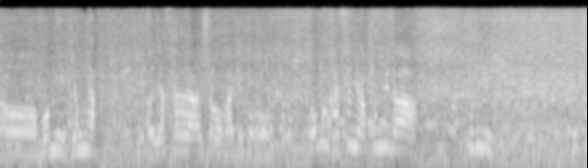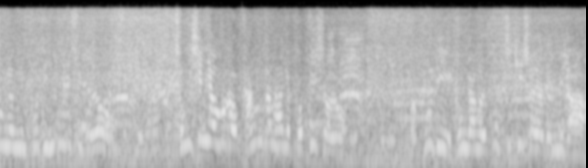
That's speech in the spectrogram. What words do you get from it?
어, 몸이 병약 어, 약하셔가지고 너무 가슴이 아픕니다. 우리 대통령님 부디 힘내시고요. 정신력으로 강건하게 버티셔요. 어, 부디 건강을 꼭 지키셔야 됩니다.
